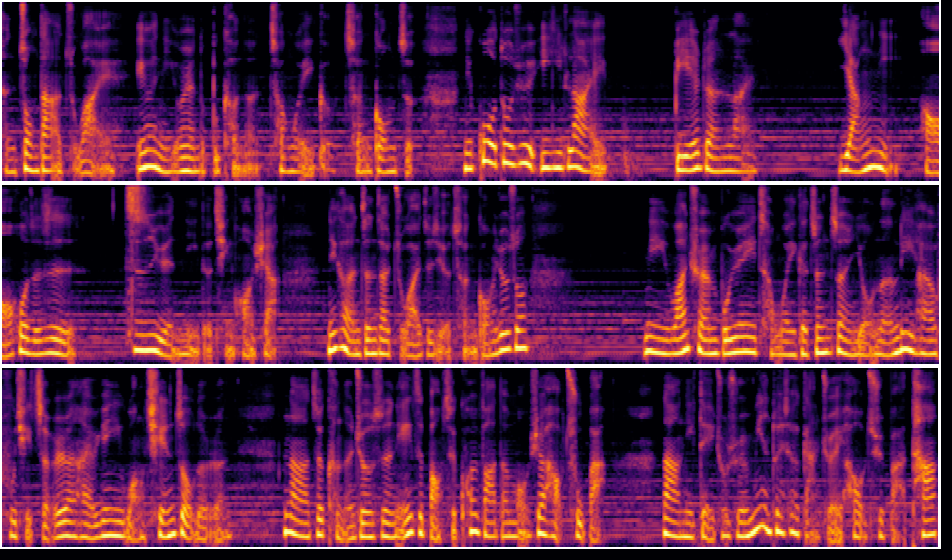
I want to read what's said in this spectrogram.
很重大的阻碍，因为你永远都不可能成为一个成功者。你过度去依赖别人来养你，好，或者是支援你的情况下，你可能正在阻碍自己的成功。也就是说，你完全不愿意成为一个真正有能力、还要负起责任、还有愿意往前走的人。那这可能就是你一直保持困乏的某些好处吧。那你得就是面对这个感觉以后，去把它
